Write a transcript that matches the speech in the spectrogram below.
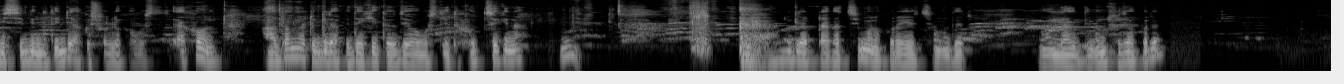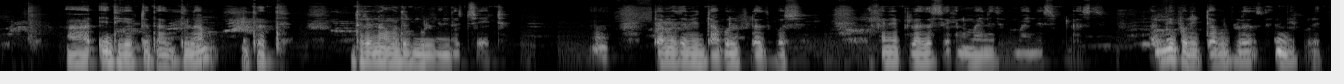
বিসি বিন্দু তিনটি একই সরলেখে অবস্থিত এখন আদৌ আমরা একটা গ্রাফে দেখি তো যে অবস্থিত হচ্ছে কিনা। হুম। গ্রাফ টাকাচ্ছি মনে করে হচ্ছে আমাদের দাগ দিলাম সোজা করে। আর এইদিকে একটা দাগ দিলাম, অর্থাৎ ধরে না আমাদের মূল বিন্দু হচ্ছে এটা এটা আমরা জানি ডাবল প্লাস বসে, এখানে প্লাস আছে, এখানে মাইনাস মাইনাস প্লাস আর বিপরীত ডাবল প্লাস বিপরীত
